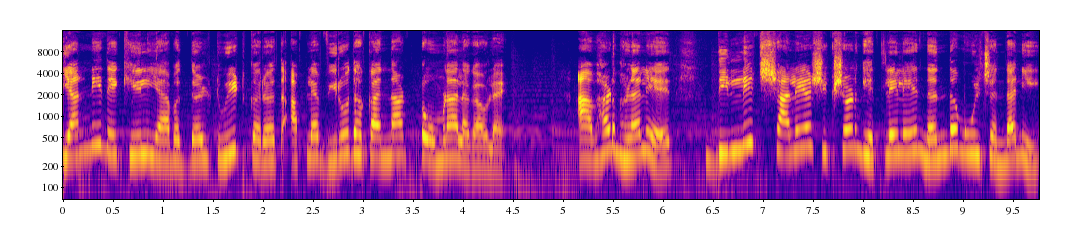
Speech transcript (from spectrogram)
यांनी देखील याबद्दल ट्विट करत आपल्या विरोधकांना टोमणा लगावलाय. आव्हाड म्हणाले आहेत दिल्लीत शालेय शिक्षण घेतलेले नंद मूलचंदानी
